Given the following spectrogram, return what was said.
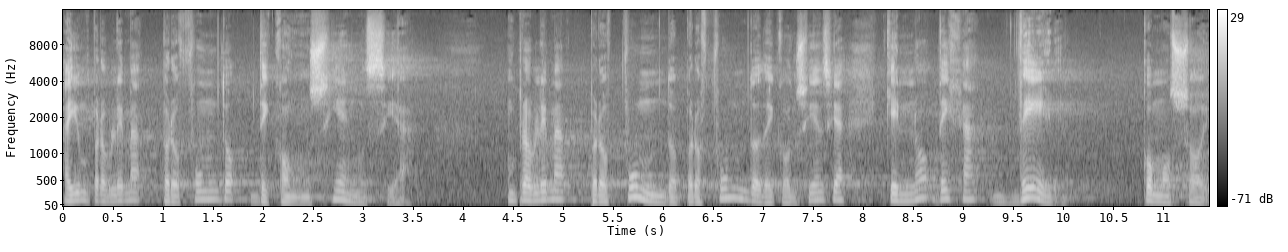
Hay un problema profundo de conciencia, un problema profundo, profundo de conciencia que no deja ver cómo soy,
